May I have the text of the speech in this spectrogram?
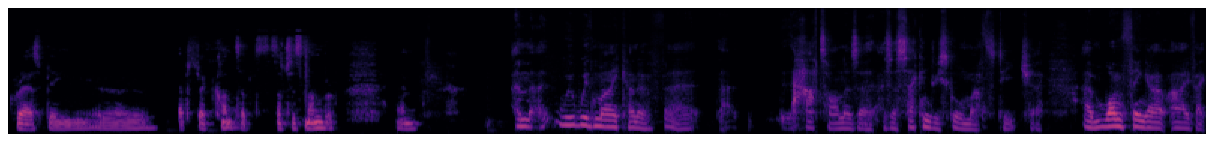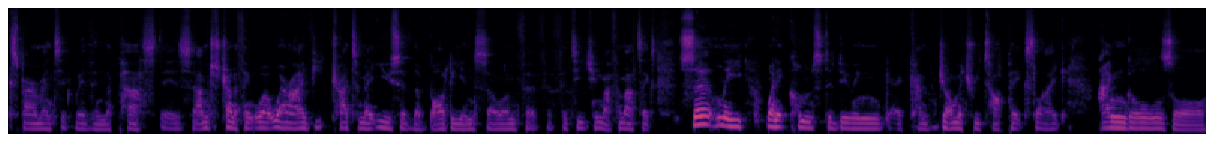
grasping uh, abstract concepts such as number. And um, with my kind of uh, hat on as a as a secondary school maths teacher. Um, one thing I, have experimented with in the past is I'm just trying to think where, where, I've tried to make use of the body and so on for, for, for teaching mathematics. Certainly, when it comes to doing uh, kind of geometry topics like angles or,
